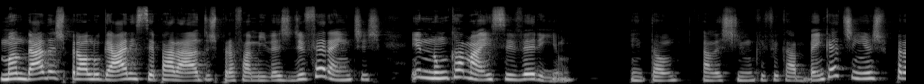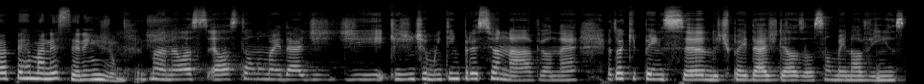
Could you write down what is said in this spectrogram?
mandadas para lugares separados para famílias diferentes e nunca mais se veriam. Então, elas tinham que ficar bem quietinhas para permanecerem juntas. Mano, elas elas estão numa idade de que a gente é muito impressionável, né? Eu tô aqui pensando, tipo, a idade delas, elas são bem novinhas.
